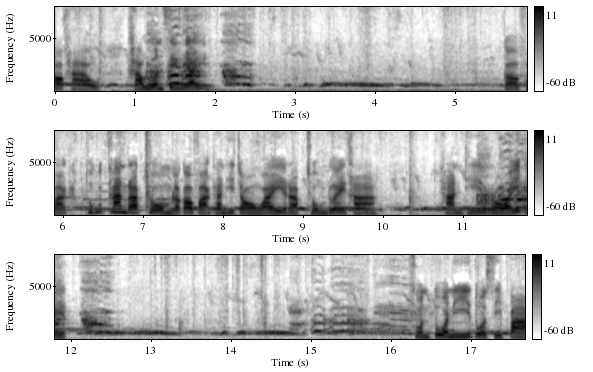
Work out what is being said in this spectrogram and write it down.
ก็ขาว ขาวล้วนเสียงใหญ่ ก็ฝากทุกทุกท่านรับชม แล้วก็ฝากท่านที่จองไว้รับชมด้วยค่ะ ท่านที่ร้อยเอ็ดส่วนตัวนี้ตัวสีป่า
